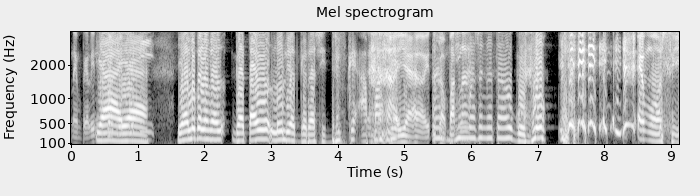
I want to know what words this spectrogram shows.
nempelin ya, ya. body. Ya lu kalau nggak nggak tahu lu lihat garasi drift kayak apa kayak Iya, itu gampang Anjing lah. masa nggak tahu goblok. Emosi.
